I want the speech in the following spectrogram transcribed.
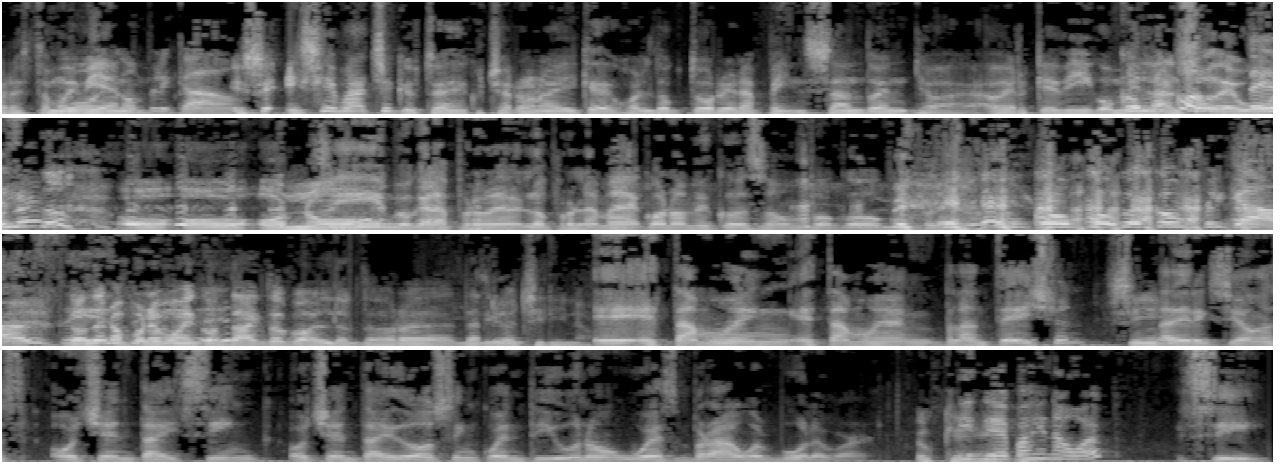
Pero está muy, Muy bien. complicado. Ese, ese bache que ustedes escucharon ahí que dejó el doctor era pensando en, ya a ver qué digo, me ¿Cómo lanzo de una o, o, o no. Sí, porque las los problemas económicos son un poco complejos. un, po- un poco complicado. sí, ¿Dónde nos ponemos sí. en contacto con el doctor eh, Darío Chirino? Eh, estamos en estamos en Plantation. Sí. La dirección es 85 8251 West Broward Boulevard. ¿Y tiene página web? Sí,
